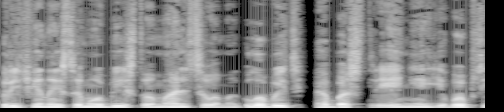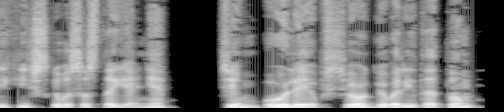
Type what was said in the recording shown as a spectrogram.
Причиной самоубийства Мальцева могло быть обострение его психического состояния, тем более все говорит о том,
